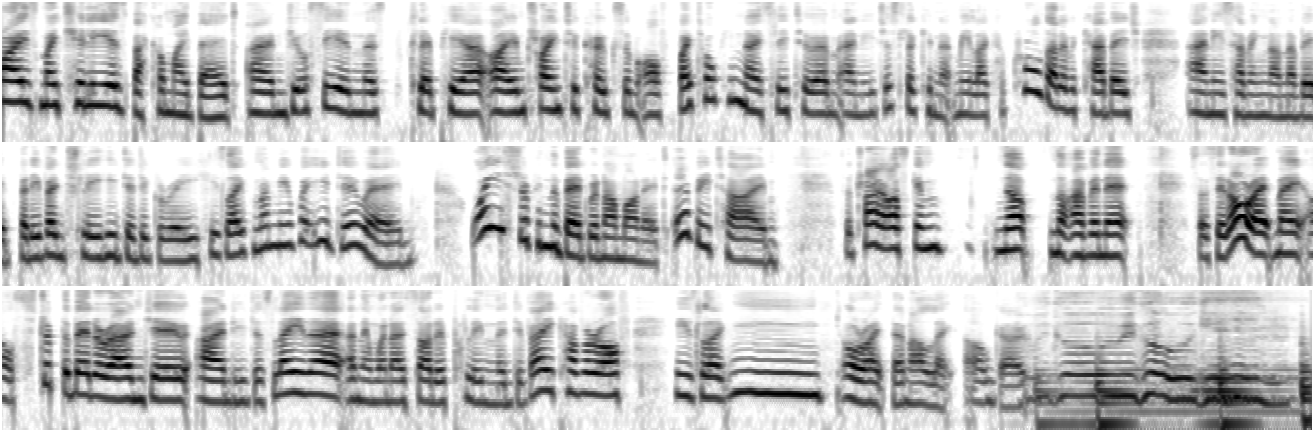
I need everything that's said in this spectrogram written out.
Surprise, my chili is back on my bed and you'll see in this clip here, I am trying to coax him off by talking nicely to him and he's just looking at me like I've crawled out of a cabbage and he's having none of it. But eventually he did agree. He's like, Mummy, what are you doing? Why are you stripping the bed when I'm on it? Every time. So try ask him, nope, not having it. So I said, all right, mate, I'll strip the bed around you. And he just lay there. And then when I started pulling the duvet cover off, he's like, mm, all right, then I'll let, I'll go. Here we go, here we go again.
